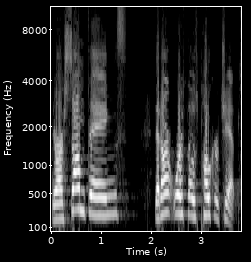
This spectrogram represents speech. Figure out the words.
There are some things that aren't worth those poker chips.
